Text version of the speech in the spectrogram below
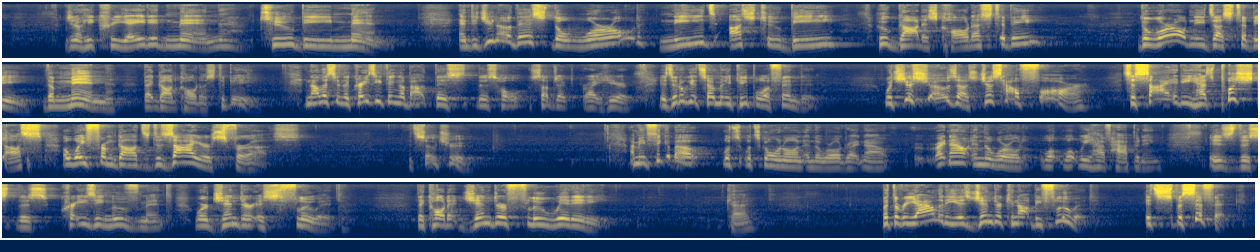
You know, He created men to be men. And did you know this? The world needs us to be who God has called us to be. The world needs us to be the men that God called us to be. Now, listen, the crazy thing about this, this whole subject right here is it'll get so many people offended, which just shows us just how far society has pushed us away from God's desires for us. It's so true. I mean, think about what's, what's going on in the world right now. Right now, in the world, what, what we have happening is this, this crazy movement where gender is fluid. They called it gender fluidity. Okay? But the reality is, gender cannot be fluid, it's specific.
